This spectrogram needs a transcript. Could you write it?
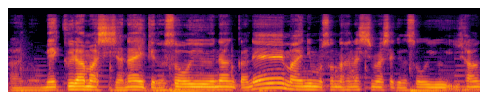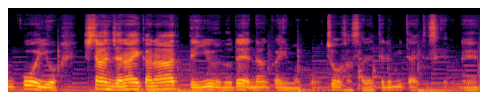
あの、目くらましじゃないけど、そういうなんかね、前にもそんな話しましたけど、そういう違反行為をしたんじゃないかなっていうので、なんか今こう調査されてるみたいですけどね。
